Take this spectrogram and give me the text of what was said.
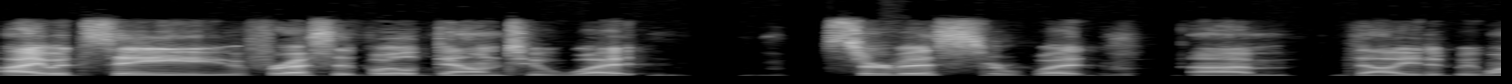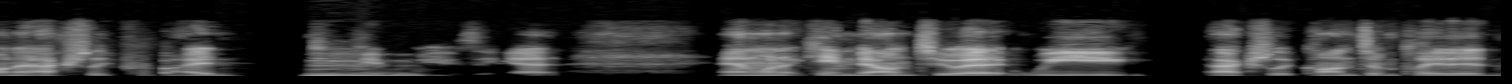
I would say for us, it boiled down to what service or what um, value did we want to actually provide to mm. people using it. And when it came down to it, we actually contemplated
